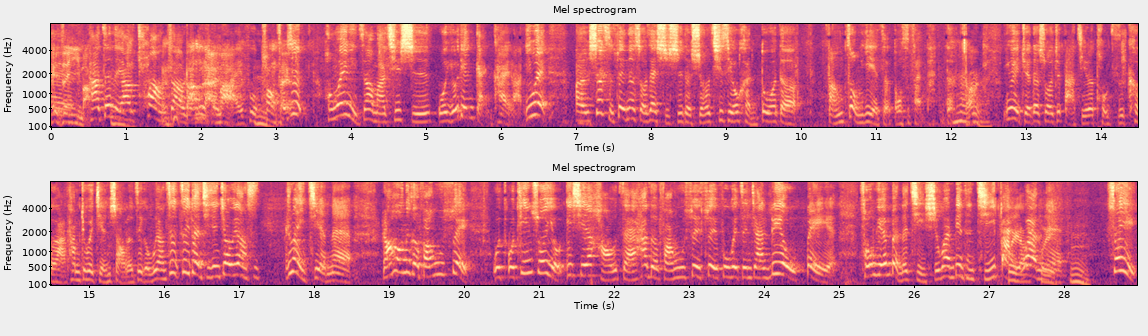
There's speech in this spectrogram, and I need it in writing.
配正义嘛。他真的要创造人民的 财富，创财。可是洪威，你知道吗？其实我有点感慨啦，因为呃，奢侈税那时候在实施的时候，其实有很多的。房仲业者都是反弹的，当然，因为觉得说就打击了投资客啊，他们就会减少了这个物量。这这段期间交易量是锐减呢。然后那个房屋税，我我听说有一些豪宅，它的房屋税税负会增加六倍，耶，从原本的几十万变成几百万呢。嗯，所以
